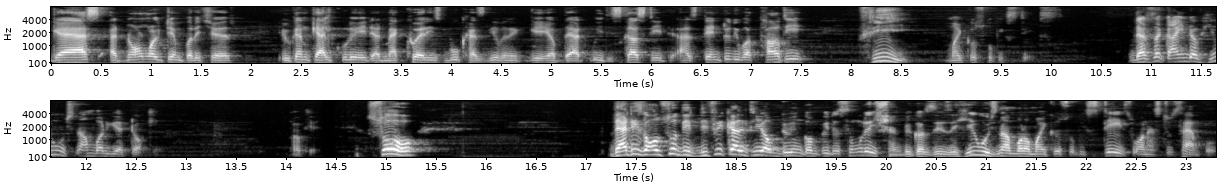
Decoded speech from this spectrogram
gas at normal temperature you can calculate and McQuarrie's book has given of that we discussed it as 10 to the power 33 microscopic states. That is the kind of huge number we are talking. Okay. So, that is also the difficulty of doing computer simulation because there is a huge number of microscopic states one has to sample.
